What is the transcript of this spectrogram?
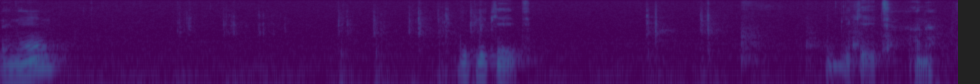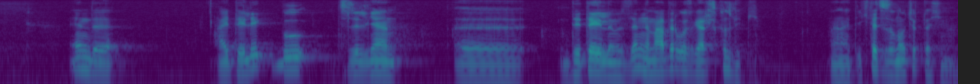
rename. Duplicate. Duplicate ana. Endi aytaylik bu chizilgan e, detaylimizda nimadir o'zgarish qildik. Mana ikkita chiziqni o'chirib tashlayman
